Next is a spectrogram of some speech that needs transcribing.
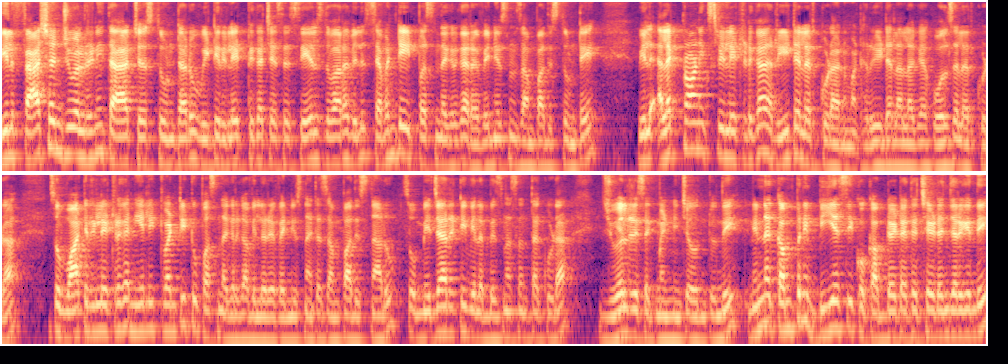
వీళ్ళు ఫ్యాషన్ జ్యువెలరీని తయారు చేస్తూ ఉంటారు. వీటి రిలేటెడ్గా చేసే సేల్స్ ద్వారా వీళ్ళు సెవెంటీ ఎయిట్ పర్సెంట్ దగ్గరగా రెవెన్యూస్ని సంపాదిస్తుంటే వీళ్ళు ఎలక్ట్రానిక్స్ రిలేటెడ్గా రీటైలర్ కూడా అనమాట రీటైల్ అలాగే హోల్సేలర్ కూడా. సో వాటి రిలేటెడ్గా నియర్లీ ట్వంటీ టూ పర్సెంట్ దగ్గరగా వీళ్ళు రెవెన్యూస్ని అయితే సంపాదిస్తున్నారు. సో మెజారిటీ వీళ్ళ బిజినెస్ అంతా కూడా జ్యువెలరీ సెగ్మెంట్ నుంచే ఉంటుంది. నిన్న కంపెనీ బీఎస్సీకి ఒక అప్డేట్ అయితే చేయడం జరిగింది.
